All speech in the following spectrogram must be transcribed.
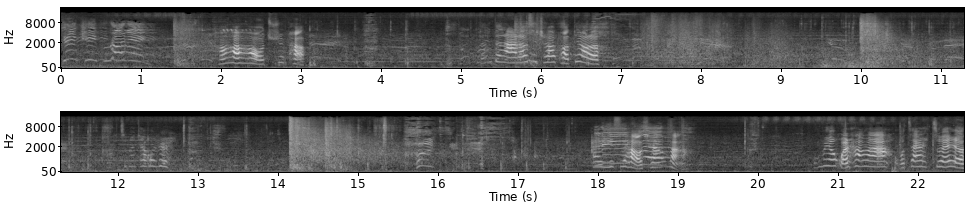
You keep running. 好好好，我继续跑。等等啊，热气球要跑掉了。这边跳过去。爱丽丝好枪法，我没有管他们啊，我在追了。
